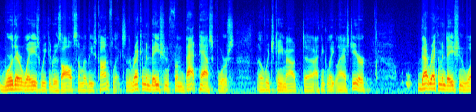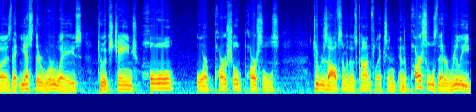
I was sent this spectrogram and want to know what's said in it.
were there ways we could resolve some of these conflicts? And the recommendation from that task force, uh, which came out, uh, I think, late last year, that recommendation was that yes, there were ways to exchange whole or partial parcels to resolve some of those conflicts. And, and the parcels that are really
